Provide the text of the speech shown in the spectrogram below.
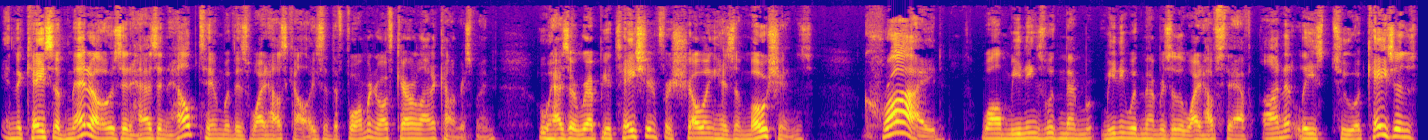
In the case of Meadows, it hasn't helped him with his White House colleagues that the former North Carolina congressman, who has a reputation for showing his emotions, cried while meetings with mem- meeting with members of the White House staff on at least two occasions.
